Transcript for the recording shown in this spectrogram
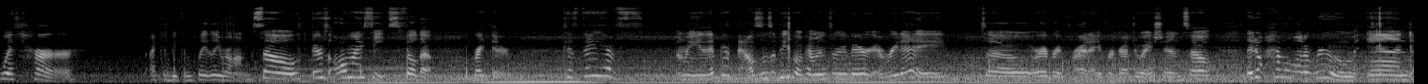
with her. I could be completely wrong. So there's all my seats filled up right there. Because they have, I mean, they've got thousands of people coming through there every day. So, or every Friday for graduation. So they don't have a lot of room. And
